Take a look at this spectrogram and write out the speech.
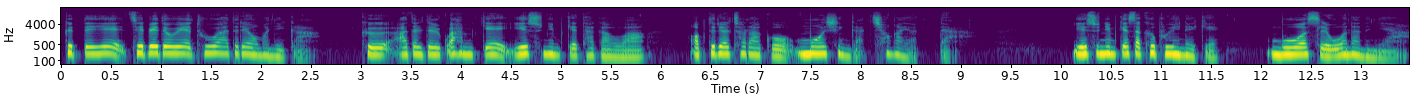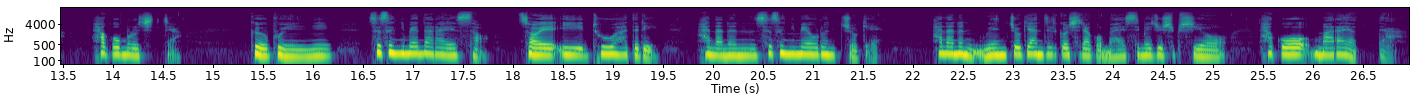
그때에 제베도의 두 아들의 어머니가 그 아들들과 함께 예수님께 다가와 엎드려 절하고 무엇인가 청하였다. 예수님께서 그 부인에게 무엇을 원하느냐 하고 물으시자 그 부인이 스승님의 나라에서 저의 이 두 아들이 하나는 스승님의 오른쪽에 하나는 왼쪽에 앉을 것이라고 말씀해 주십시오 하고 말하였다.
